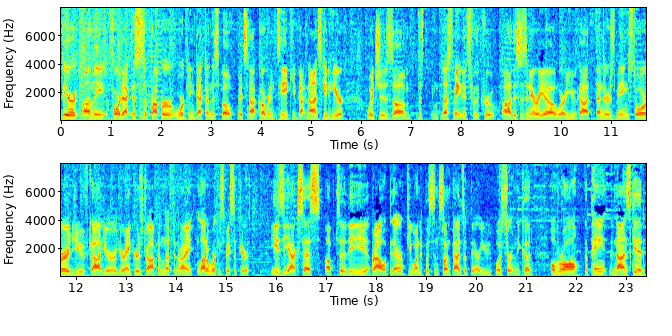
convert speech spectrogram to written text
Here on the foredeck, this is a proper working deck on this boat. It's not covered in teak. You've got non-skid here which is um, just less maintenance for the crew. Uh, this is an area where you've got fenders being stored, you've got your, your anchors dropping left and right. A lot of working space up here. Easy access up to the brow up there. If you wanted to put some sun pads up there, you most certainly could. Overall, the paint, the non-skid,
